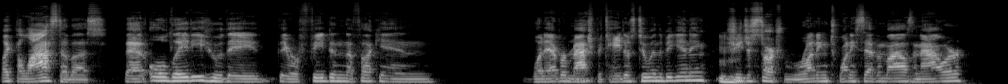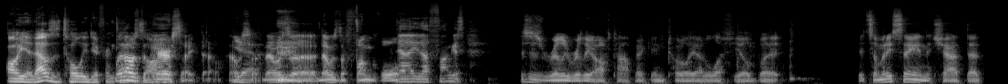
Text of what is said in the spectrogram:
like the Last of Us, that old lady who they they were feeding the fucking whatever mashed potatoes to in the beginning. She Mhm. just starts running 27 miles an hour. Oh yeah, that was a totally different. well, type that was the zombie. parasite though. That was Yeah. a, that was a that was the fungal. The, the fungus. This is really really off topic and totally out of left field. But did somebody say in the chat that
